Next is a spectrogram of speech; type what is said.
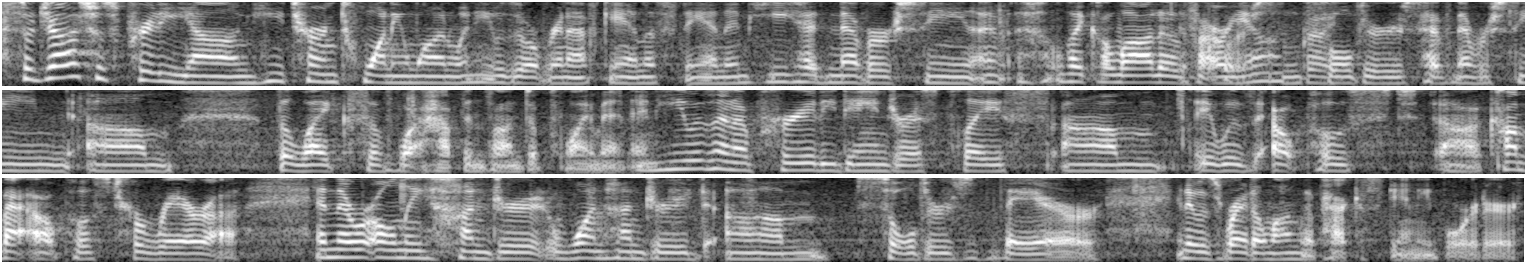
so Josh was pretty young. He turned 21 when he was over in Afghanistan, and he had never seen, like a lot of, of our course, young right. soldiers have never seen um, the likes of what happens on deployment. And he was in a pretty dangerous place. Um, it was outpost, uh, combat outpost Herrera, and there were only 100, 100 um, soldiers there, and it was right along the Pakistani border.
